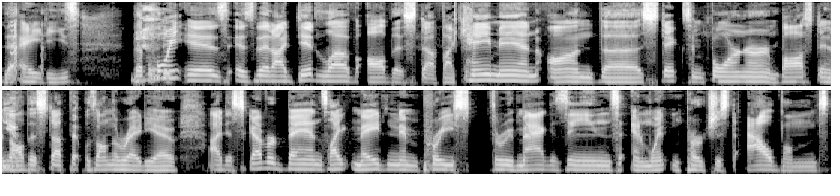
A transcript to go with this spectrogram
the 80s. The point is, is that I did love all this stuff. I came in on the Styx and Foreigner and Boston and Yeah. all this stuff that was on the radio. I discovered bands like Maiden and Priest through magazines and went and purchased albums.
